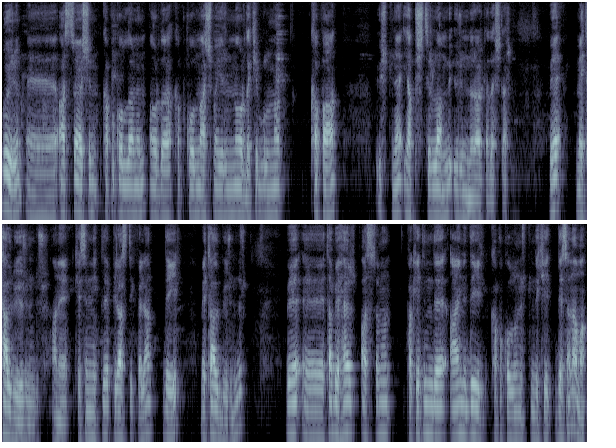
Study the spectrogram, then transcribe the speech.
Bu ürün e, Astra kapı kollarının orada kapı kolunu açma yerinin oradaki bulunan kapağın üstüne yapıştırılan bir üründür arkadaşlar. Ve metal bir üründür. Hani kesinlikle plastik falan değil. Metal bir üründür. Ve e, tabi her Astra'nın paketinde aynı değil kapı kolunun üstündeki desen ama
